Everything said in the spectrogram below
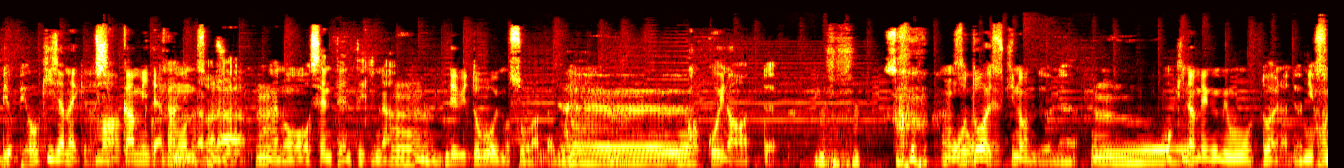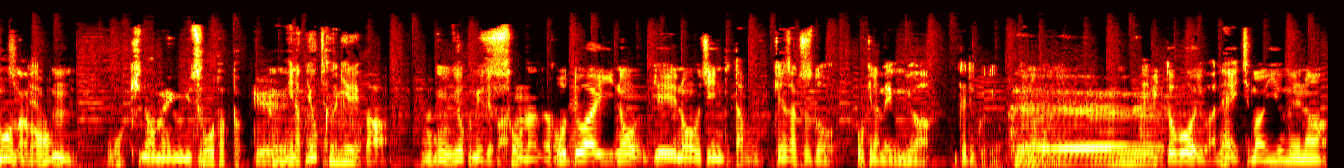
病病気じゃないけど、まあ疾患みたいなもんだから、うんあの、先天的な、うんデビッド・ボーイもそうなんだけど、へかっこいいなって。そう。オッドアイ好きなんだよね。大大きな恵みもオッドアイなんだよ、日本人で。そうなの？うん。大きな恵み、そうだったっけ？うん見なくなよくっちゃったけど見れば、うんうん、よく見れば。そうなんだろうね。オッドアイの芸能人って多分検索すると大きな恵みは出てくるよ。上の方に。デビッド・ボーイはね、一番有名な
